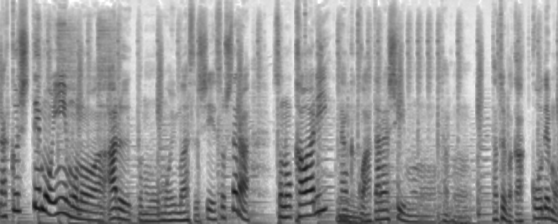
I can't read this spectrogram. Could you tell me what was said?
なくしてもいいものはあるとも思いますしそしたらその代わりなんかこう新しいものを多分例えば学校でも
